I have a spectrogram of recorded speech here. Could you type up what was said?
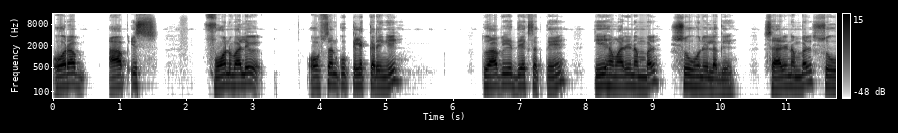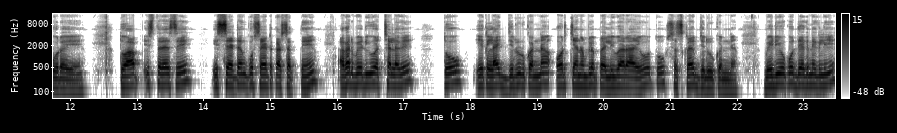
और अब आप इस फ़ोन वाले ऑप्शन को क्लिक करेंगे तो आप ये देख सकते हैं कि हमारे नंबर शो होने लगे सारे नंबर शो हो रहे हैं। तो आप इस तरह से इस सेटिंग को सेट कर सकते हैं। अगर वीडियो अच्छा लगे तो एक लाइक ज़रूर करना और चैनल पर पहली बार आए हो तो सब्सक्राइब ज़रूर करना। वीडियो को देखने के लिए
